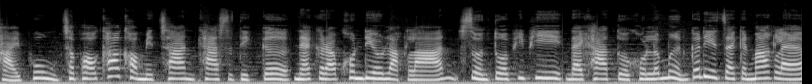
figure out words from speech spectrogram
ขายพุ่ง เฉพาะค่าคอมมิชชั่นค่าสติกเกอร์ แน็กรับคนเดียวหลักล้าน ส่วนตัวพี่ๆ ได้ค่าตัวคนละหมื่นก็ดีใจกันมากแล้ว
